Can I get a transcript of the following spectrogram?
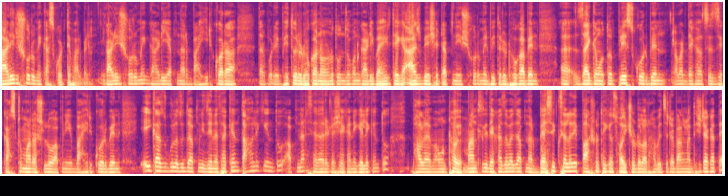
গাড়ির শোরুমে কাজ করতে পারবেন। গাড়ির শোরুমে গাড়ি আপনার বাহির করা, তারপরে ভেতরে ঢোকানো, নতুন যখন গাড়ি বাহির থেকে আসবে, সেটা আপনি শোরুমের ভিতরে ঢোকাবেন জায়গা মতন প্লেস করবেন। আবার দেখা যাচ্ছে যে কাস্টমার আসলো, আপনি বাহির করবেন। এই কাজগুলো যদি আপনি জেনে থাকেন, তাহলে কিন্তু আপনার স্যালারিটা সেখানে গেলে কিন্তু ভালো অ্যামাউন্ট হবে। মান্থলি দেখা যাবে যে আপনার বেসিক স্যালারি পাঁচশো থেকে ছয়শো ডলার হবে, যেটা বাংলাদেশি টাকাতে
